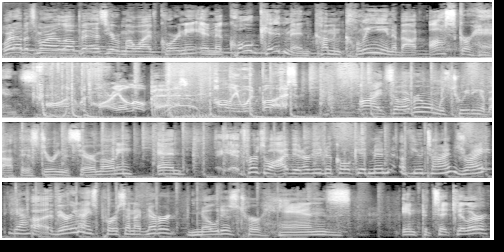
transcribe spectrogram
What up? It's Mario Lopez here with my wife Courtney and Nicole Kidman coming clean about Oscar hands. On with Mario Lopez. Hollywood Buzz. All right, so everyone was tweeting about this during the ceremony, and first of all, I've interviewed Nicole Kidman a few times, right? Yeah. uh, a very nice person. I've never noticed her hands in particular.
